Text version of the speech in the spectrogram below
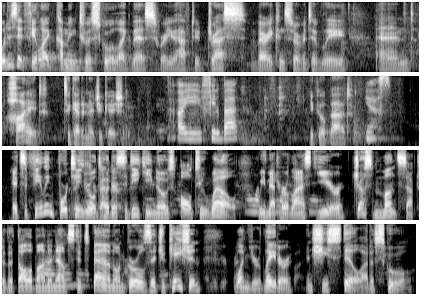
What does it feel like coming to a school like this where you have to dress very conservatively and hide to get an education? I feel bad. You feel bad? Yes. It's a feeling 14 year old Huda Siddiqui knows all too well. We met her last year, just months after the Taliban announced its ban on girls' education. One year later, and she's still out of school.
